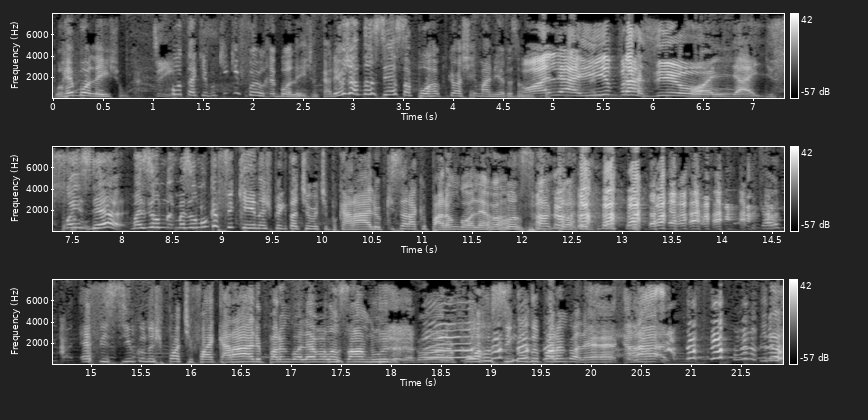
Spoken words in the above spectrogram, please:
o Rebolation, cara. Sim. Puta que, o que que foi o Rebolation, cara? Eu já dancei essa porra porque eu achei maneira essa música. Olha aí, Brasil! Olha isso! Pois é, mas eu, mas eu nunca fiquei na expectativa, tipo, caralho, o que será que o Parangolé vai lançar agora? F5 no Spotify, caralho, o Parangolé vai lançar uma música agora, porra, o single do Parangolé, caralho. Entendeu?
